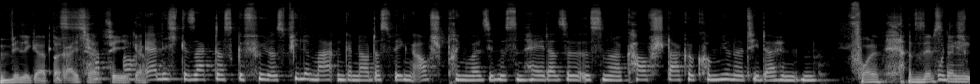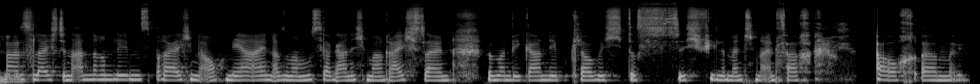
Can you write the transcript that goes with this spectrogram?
williger, bereiter, ich fähiger. Ich habe ehrlich gesagt das Gefühl, dass viele Marken genau deswegen aufspringen, weil sie wissen, hey, da ist eine kaufstarke Community da hinten. Voll. Also selbst Und wenn die sparen vielleicht in anderen Lebensbereichen auch mehr ein. Also man muss ja gar nicht mal reich sein, wenn man vegan lebt. Glaube ich, dass sich viele Menschen einfach auch ähm,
